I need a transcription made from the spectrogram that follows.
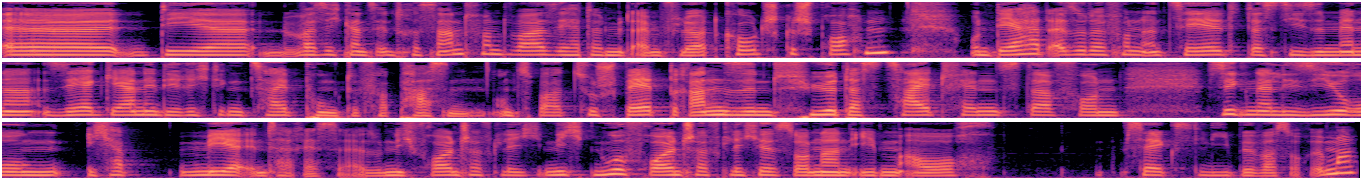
Äh, der, was ich ganz interessant fand, war, sie hat dann mit einem Flirtcoach gesprochen und der hat also davon erzählt, dass diese Männer sehr gerne die richtigen Zeitpunkte verpassen und zwar zu spät dran sind für das Zeitfenster von Signalisierung. Ich habe mehr Interesse, also nicht freundschaftlich, nicht nur freundschaftliches, sondern eben auch Sex, Liebe, was auch immer.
